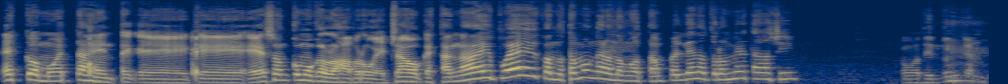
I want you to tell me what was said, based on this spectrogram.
es como esta gente que, que son como que los aprovechados, que están ahí, pues, cuando estamos ganando, cuando están perdiendo, tú los miras, están así. Como Tim Duncan.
